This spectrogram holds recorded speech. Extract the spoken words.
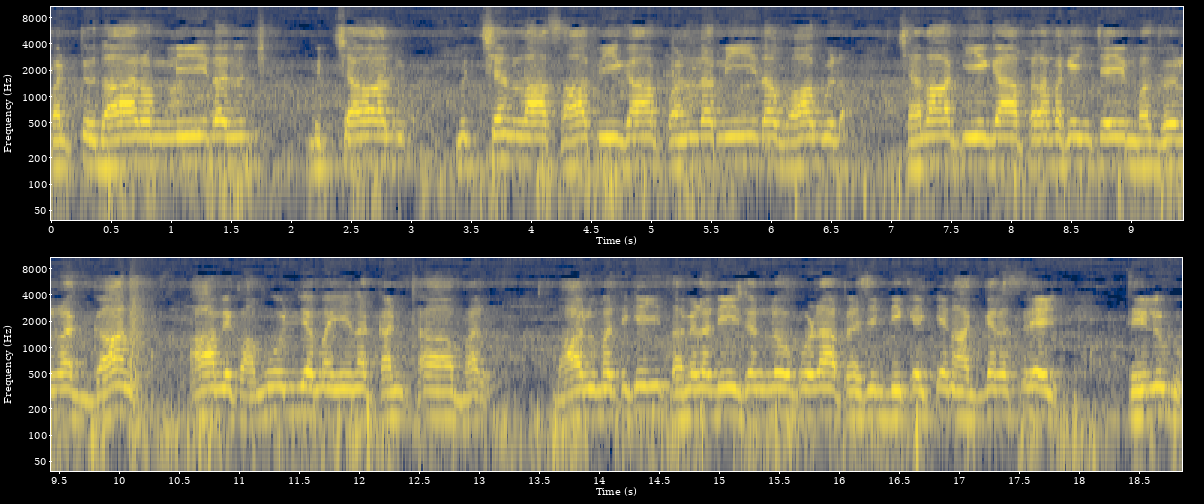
పట్టుదారం మీద నుంచి ముచ్చాలు ముత్యంలా సాఫీగా కొండ మీద వాగుల చలాకీగా ప్రవహించే మధుర గాన ఆమెకు అమూల్యమైన కంఠాభర. భానుమతికి తమిళ దేశంలో కూడా ప్రసిద్ధికెక్కిన అగ్రశ్రేణి తెలుగు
